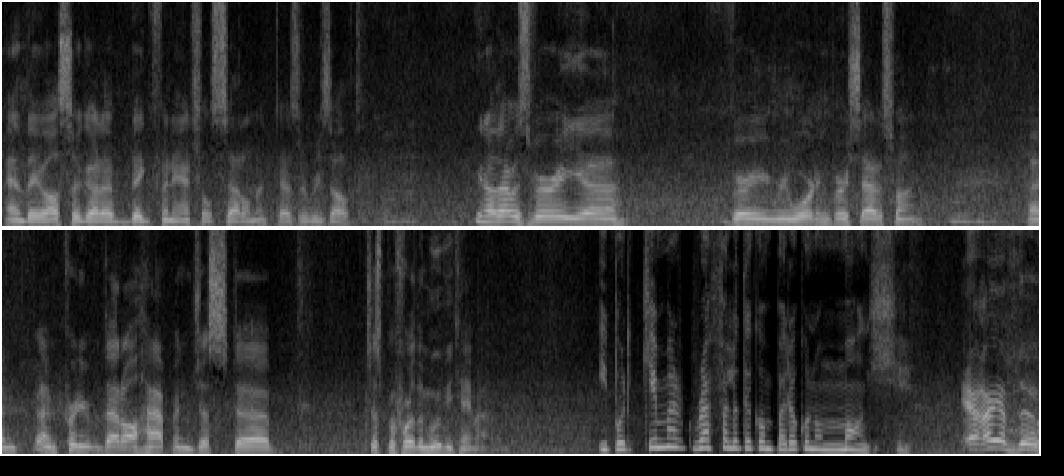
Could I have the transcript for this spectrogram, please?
and they also got a big financial settlement as a result. Mm-hmm. You know, that was very, uh, very rewarding, very satisfying, and and pretty. That all happened just uh, just before the movie came out. ¿Y por qué Mark Ruffalo te comparó con un monje? I have the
